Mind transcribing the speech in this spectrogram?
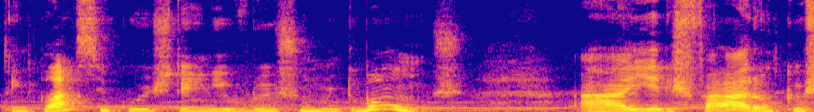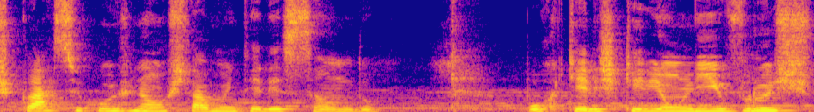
tem clássicos, tem livros muito bons. Aí eles falaram que os clássicos não estavam interessando, porque eles queriam livros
